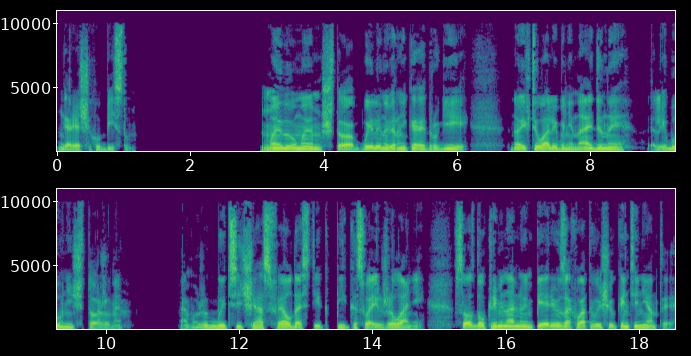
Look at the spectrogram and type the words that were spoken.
горящих убийством. Мы думаем, что были наверняка и другие, но их тела либо не найдены, либо уничтожены. А может быть, сейчас Фелл достиг пика своих желаний, создал криминальную империю, захватывающую континенты,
